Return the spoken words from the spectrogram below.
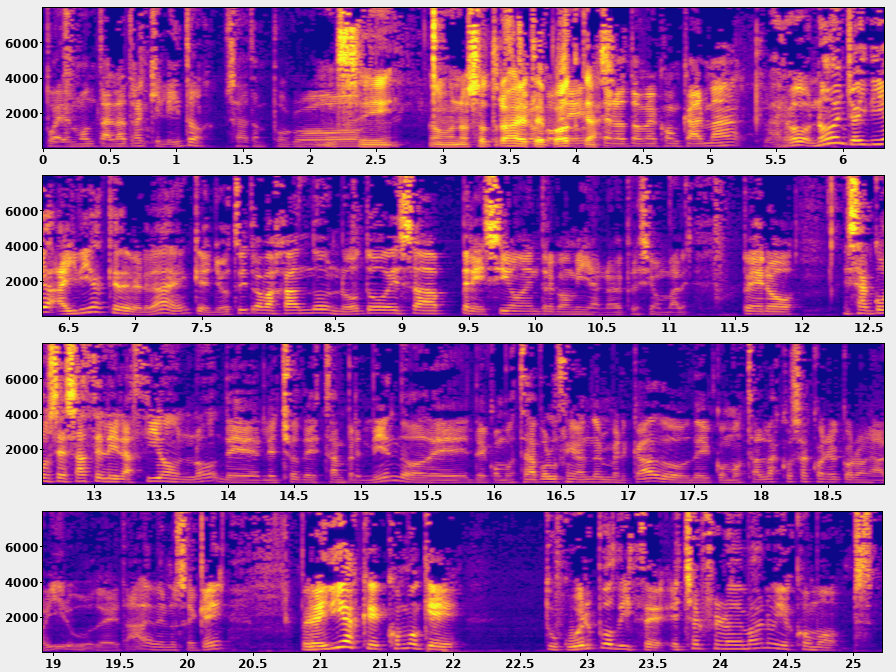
puedes montarla tranquilito. O sea, tampoco. Sí, como nosotros a te este comes- podcast. Te lo tomes con calma. Claro, no, yo hay días, hay días que de verdad, ¿eh? que yo estoy trabajando, noto esa presión, entre comillas, no es presión, ¿vale? Pero esa cosa, esa aceleración, ¿no? Del hecho de estar emprendiendo, de, de cómo está evolucionando el mercado, de cómo están las cosas con el coronavirus, de tal, de no sé qué. Pero hay días que es como que tu cuerpo dice, echa el freno de mano y es como, "Ps,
